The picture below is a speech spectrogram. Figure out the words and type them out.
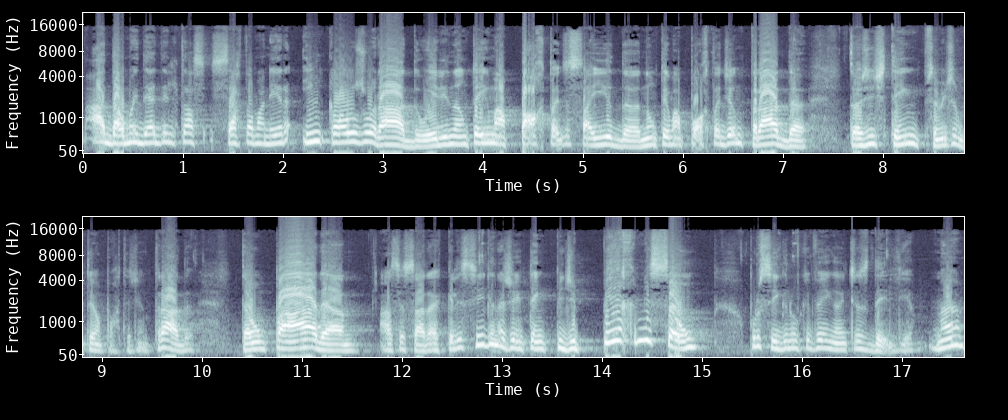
a dar uma ideia dele estar, tá, de certa maneira, enclausurado. Ele não tem uma porta de saída, não tem uma porta de entrada. Então a gente tem, principalmente não tem uma porta de entrada. Então, para acessar aquele signo, a gente tem que pedir permissão para o signo que vem antes dele. Né?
